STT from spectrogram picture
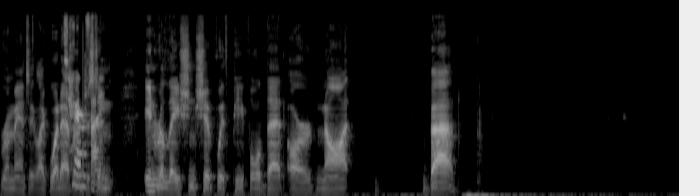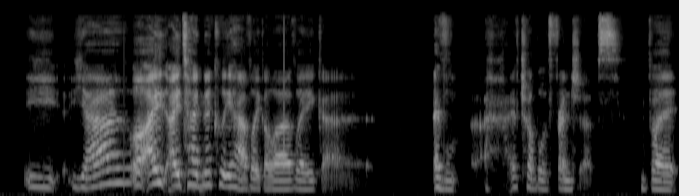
romantic like whatever just in in relationship with people that are not bad? Yeah. Well i i technically have like a lot of like uh i've i have trouble with friendships but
